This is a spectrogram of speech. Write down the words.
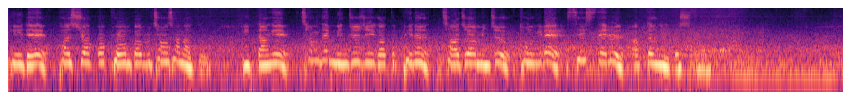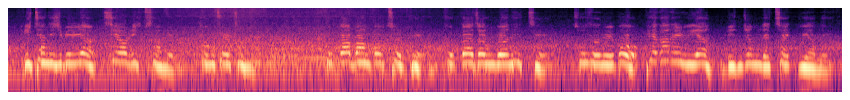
희대, 파시학과 보안법을 청산하고 이 땅에 참된 민주주의가 꼽히는 자주와 민주 통일의 새 시대를 앞당길 것이다. 2021년 7월 23일 경찰청은 국가보안법 철폐, 국가정보원 해체, 조선일보 폐간을 위한 민중대책위원회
